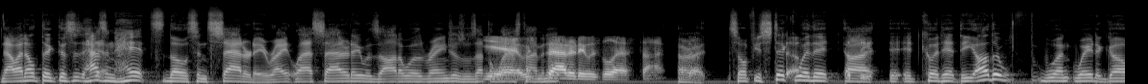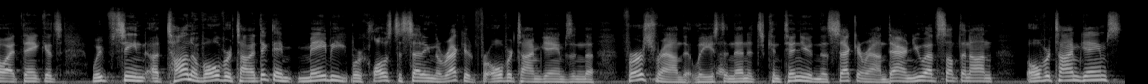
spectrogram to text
Now I don't think this is, hasn't hit though since Saturday, right? Last Saturday was Ottawa Rangers. Was that the yeah, last it was time it hit? Saturday was the last time. All right. So if you stick So, with it, we'll uh, it, it could hit. The other one way to go, I think, is we've seen a ton of overtime. I think they maybe were close to setting the record for overtime games in the first round at least, and then it's continued in the second round. Darren, you have something on overtime games?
